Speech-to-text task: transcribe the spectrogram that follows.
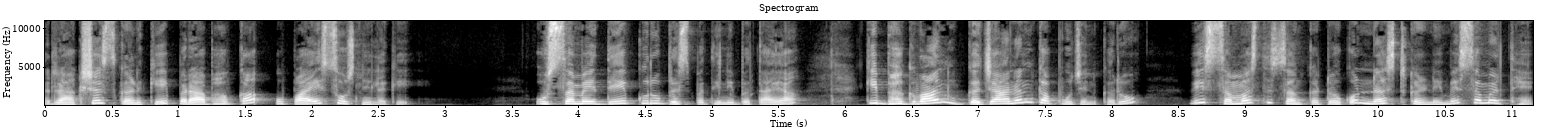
राक्षस गण के पराभव का उपाय सोचने लगे। उस समय देवगुरु बृहस्पति ने बताया कि भगवान गजानन का पूजन करो, वे समस्त संकटों को नष्ट करने में समर्थ हैं।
